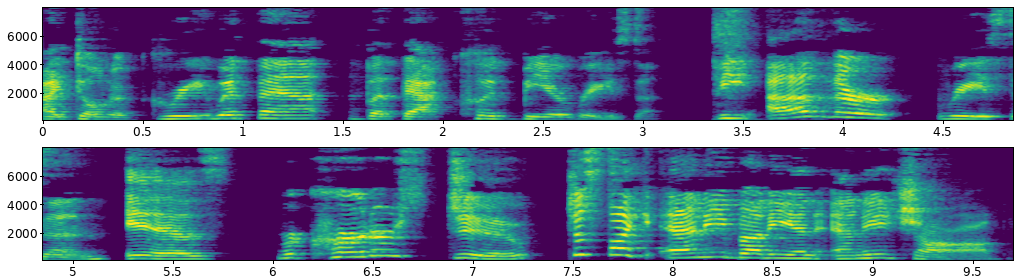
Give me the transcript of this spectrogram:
I don't agree with that, but that could be a reason. The other reason is recruiters do, just like anybody in any job,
